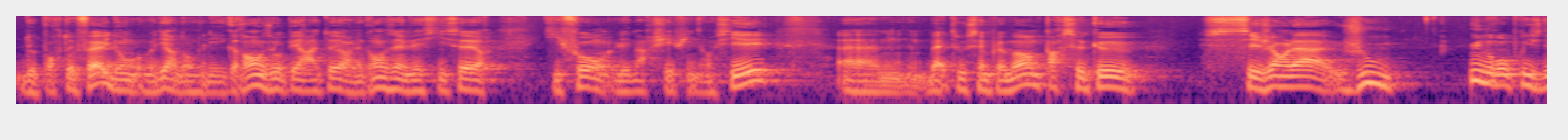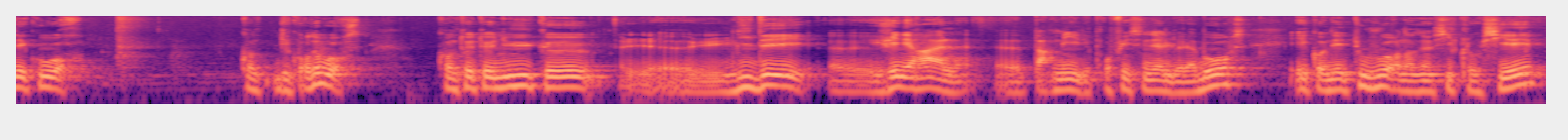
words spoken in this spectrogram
de portefeuille, donc on va dire donc les grands opérateurs, les grands investisseurs qui font les marchés financiers, euh, ben, tout simplement parce que ces gens-là jouent une reprise des cours, du cours de bourse, compte tenu que l'idée euh, générale euh, parmi les professionnels de la bourse est qu'on est toujours dans un cycle haussier,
